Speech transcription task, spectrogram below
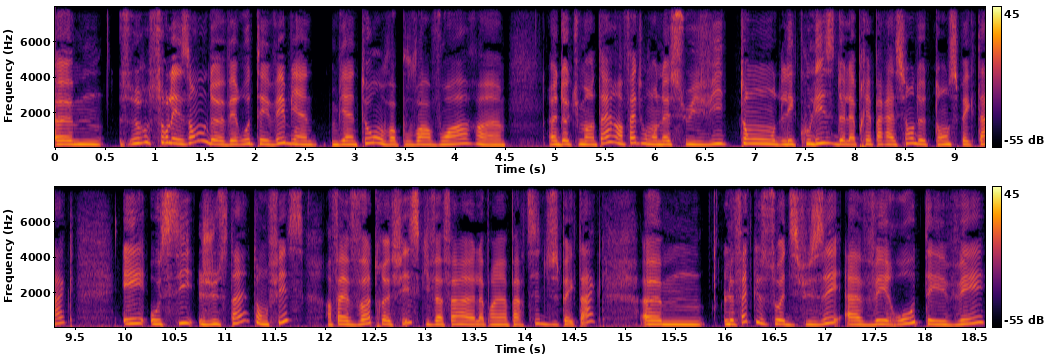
Euh, sur, sur les ondes de Véro TV, bien, bientôt, on va pouvoir voir un, un documentaire en fait où on a suivi ton les coulisses de la préparation de ton spectacle et aussi Justin, ton fils, enfin votre fils qui va faire la première partie du spectacle. Euh, le fait que ce soit diffusé à Véro TV,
